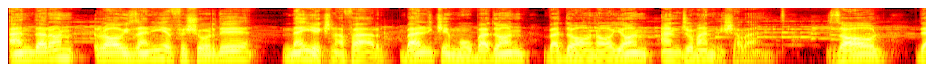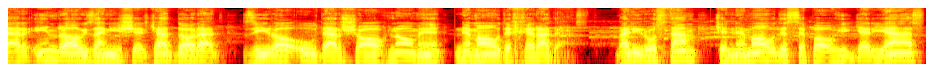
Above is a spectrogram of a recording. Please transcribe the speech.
اندران رایزنی فشرده نه یک نفر بلکه موبدان و دانایان انجمن می شوند زال در این رایزنی شرکت دارد زیرا او در شاهنامه نماد خرد است. ولی رستم که نماد سپاهیگری است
